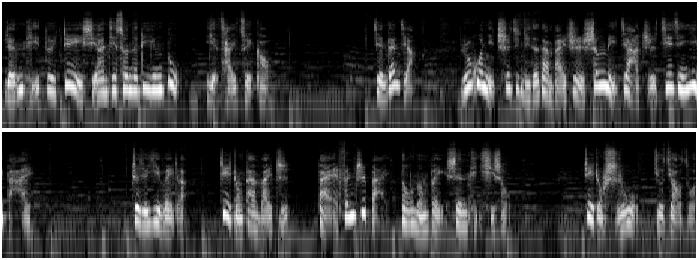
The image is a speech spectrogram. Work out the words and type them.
人体对这些氨基酸的利用度也才最高。简单讲。如果你吃进去的蛋白质生理价值接近一百，这就意味着这种蛋白质百分之百都能被身体吸收。这种食物就叫做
